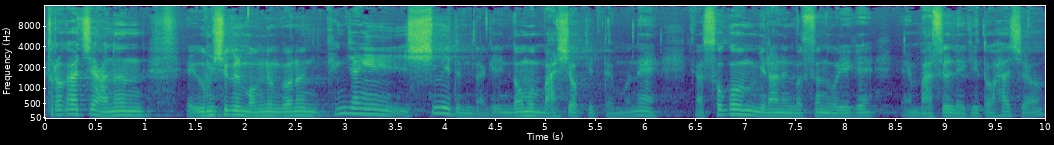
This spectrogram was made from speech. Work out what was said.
들어가지 않은 음식을 먹는 거는 굉장히 힘이 듭니다. 너무 맛이 없기 때문에 소금이라는 것은 우리에게 맛을 내기도 하죠.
